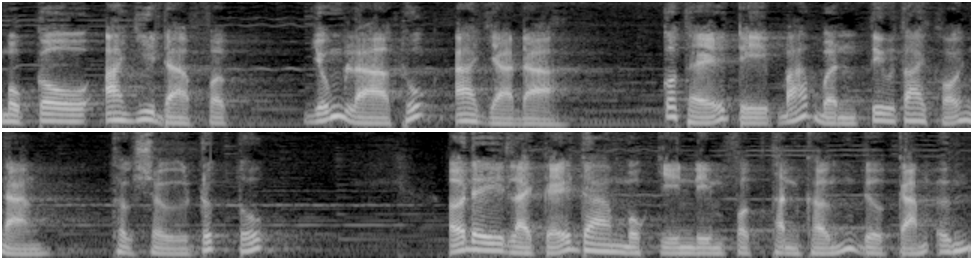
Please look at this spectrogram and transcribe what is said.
Một câu A-di-đà Phật giống là thuốc A-già-đà có thể trị bá bệnh tiêu tai khỏi nạn, thật sự rất tốt. Ở đây lại kể ra một vị niệm Phật thành khẩn được cảm ứng.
